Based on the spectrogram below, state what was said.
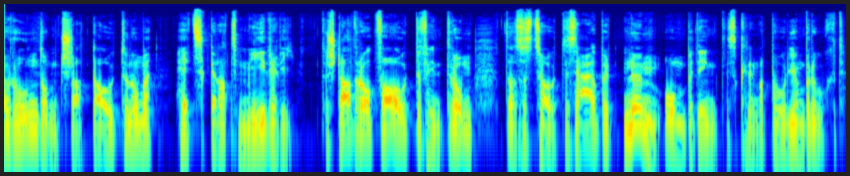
rund um die Stadt Alten hat es gerade mehrere. Der Stadtrat von Alten findet darum, dass es zu Alten selber nicht mehr unbedingt ein Krematorium braucht.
